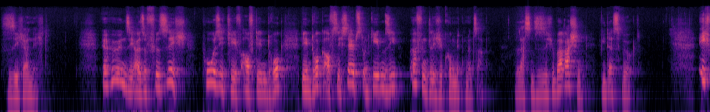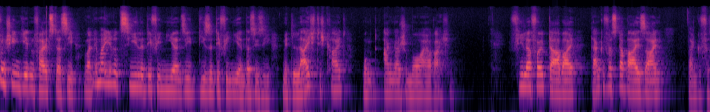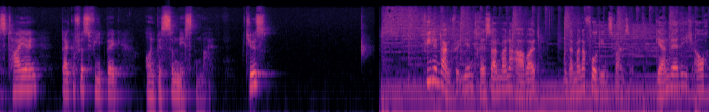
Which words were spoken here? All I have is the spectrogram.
Sicher nicht. Erhöhen Sie also für sich positiv auf den Druck, den Druck auf sich selbst und geben Sie öffentliche Commitments ab. Lassen Sie sich überraschen, wie das wirkt. Ich wünsche Ihnen jedenfalls, dass Sie, wann immer Ihre Ziele definieren, Sie diese definieren, dass Sie sie mit Leichtigkeit und Engagement erreichen. Viel Erfolg dabei. Danke fürs Dabeisein. Danke fürs Teilen. Danke fürs Feedback und bis zum nächsten Mal. Tschüss. Vielen Dank für Ihr Interesse an meiner Arbeit und an meiner Vorgehensweise. Gern werde ich auch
